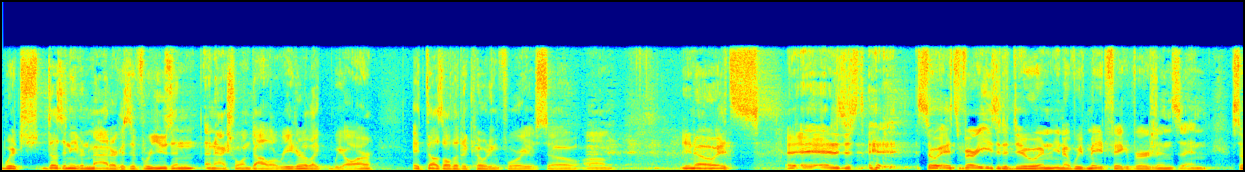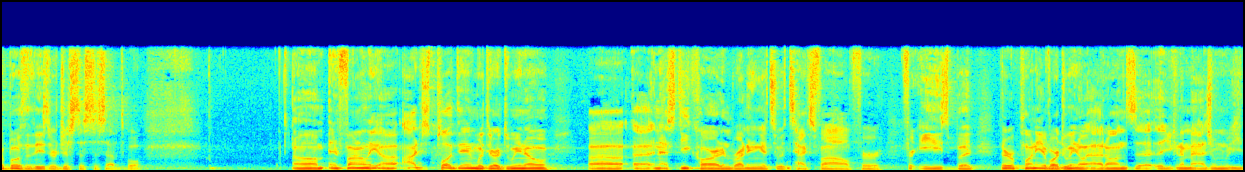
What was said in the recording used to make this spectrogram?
which doesn't even matter because if we're using an actual Indala reader like we are, it does all the decoding for you. So, um, you know, it's it, it is just so it's very easy to do, and you know, we've made fake versions, and so both of these are just as susceptible. Um, and finally, uh, I just plugged in with the Arduino uh, an SD card and writing it to a text file for, for ease, but there are plenty of Arduino add-ons uh, that you can imagine. We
